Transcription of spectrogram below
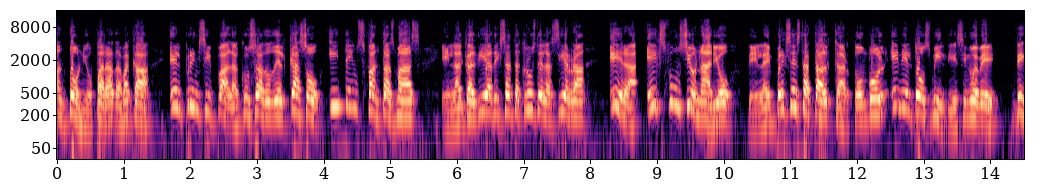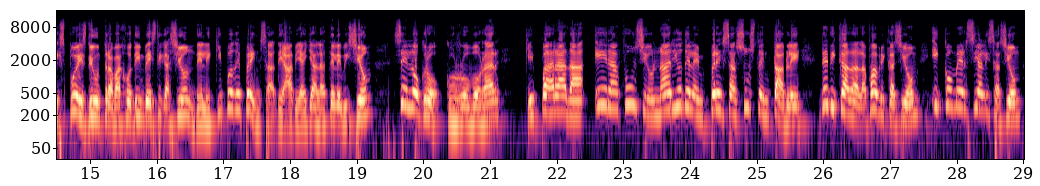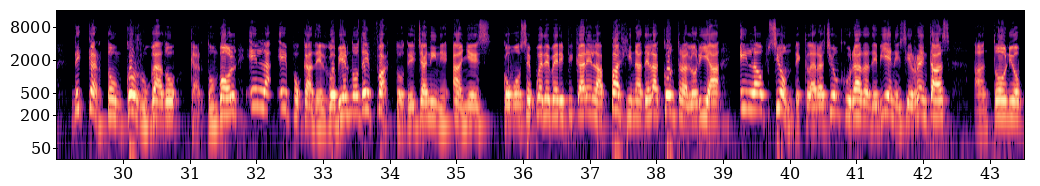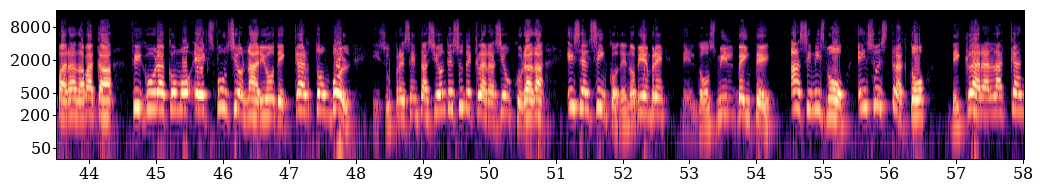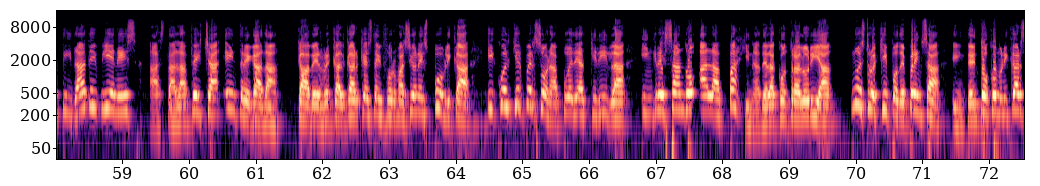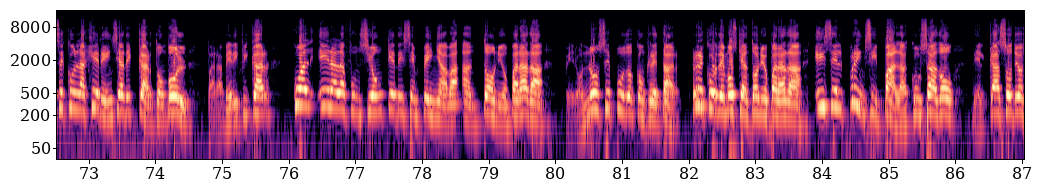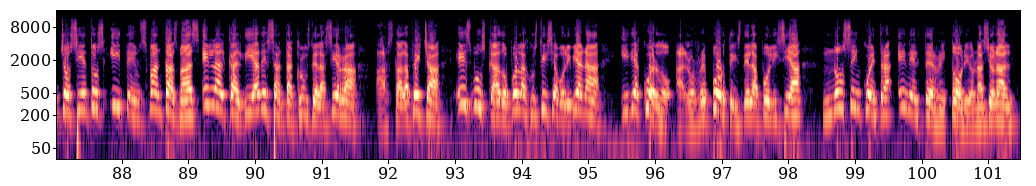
Antonio Parada Vaca, el principal acusado del caso Ítems Fantasmas en la alcaldía de Santa Cruz de la Sierra, era exfuncionario de la empresa estatal Carton Ball en el 2019. Después de un trabajo de investigación del equipo de prensa de Avia la Televisión, se logró corroborar que Parada era funcionario de la empresa sustentable dedicada a la fabricación y comercialización de cartón corrugado, cartón bol, en la época del gobierno de facto de Janine Áñez. Como se puede verificar en la página de la Contraloría, en la opción Declaración Jurada de Bienes y Rentas, Antonio Parada Vaca figura como exfuncionario de Carton Ball y su presentación de su declaración jurada es el 5 de noviembre del 2020. Asimismo, en su extracto, declara la cantidad de bienes hasta la fecha entregada. Cabe recalcar que esta información es pública y cualquier persona puede adquirirla ingresando a la página de la Contraloría. Nuestro equipo de prensa intentó comunicarse con la gerencia de Carton Ball para verificar cuál era la función que desempeñaba Antonio Parada, pero no se pudo concretar. Recordemos que Antonio Parada es el principal acusado del caso de 800 ítems fantasmas en la alcaldía de Santa Cruz de la Sierra. Hasta la fecha es buscado por la justicia boliviana y de acuerdo a los reportes de la policía no se encuentra en el territorio nacional.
